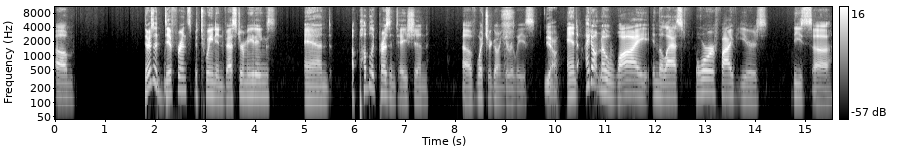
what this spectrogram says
Um, there's a difference between investor meetings and a public presentation of what you're going to release. Yeah. And I don't know why in the last four or five years, these uh,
